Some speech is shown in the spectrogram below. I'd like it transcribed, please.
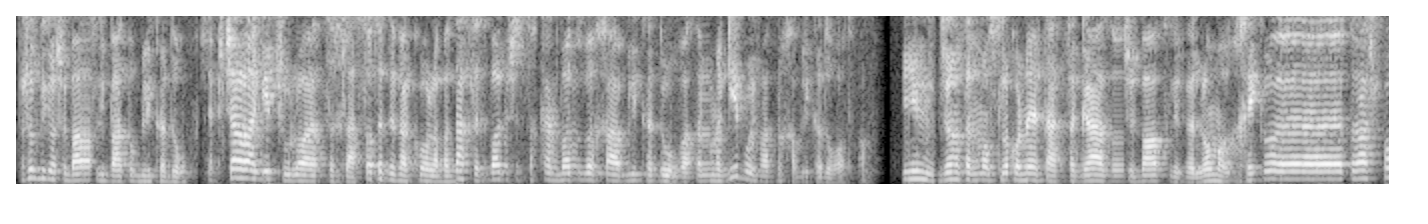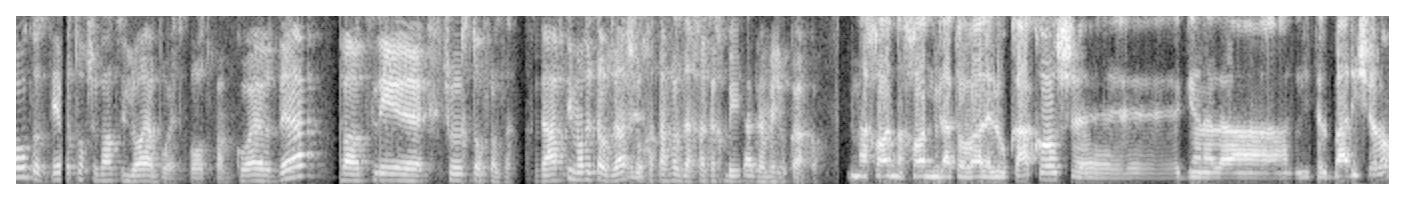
פשוט בגלל שברצלי בעט בו בלי כדור. אפשר להגיד שהוא לא היה צריך לעשות את זה והכל, אבל תכלס, ברגע ששחקן בועט בך בלי כדור ואתה לא מגיב, הוא יבעט בך בלי כדור עוד פעם. אם ג'ונתן מוס לא קונה את ההצגה הזאת של ברצלי ולא מרחיק אה, את רשפורד, אז תהיה בטוח שברצלי לא היה בועט פה עוד פעם, כי הוא היה יודע, ברצלי, אה, שהוא יחטוף על זה. ואהבתי מאוד את העובדה שהוא חטף על זה אחר כך בעיטה גם מלוקאקו. נכון, נכון, מילה טובה ללוקאקו, שהגן על הליטל באדי שלו,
